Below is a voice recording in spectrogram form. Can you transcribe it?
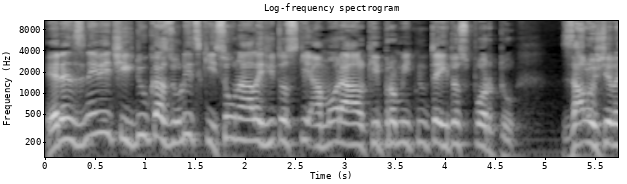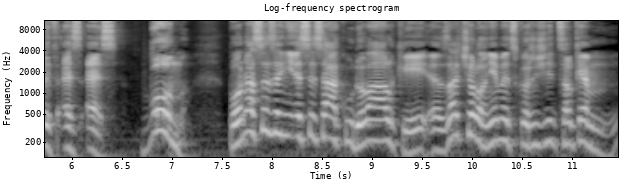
Jeden z největších důkazů lidský sounáležitosti a morálky promítnutých do sportu. Založili v SS. Bum! Po nasazení SSáků do války začalo Německo řešit celkem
